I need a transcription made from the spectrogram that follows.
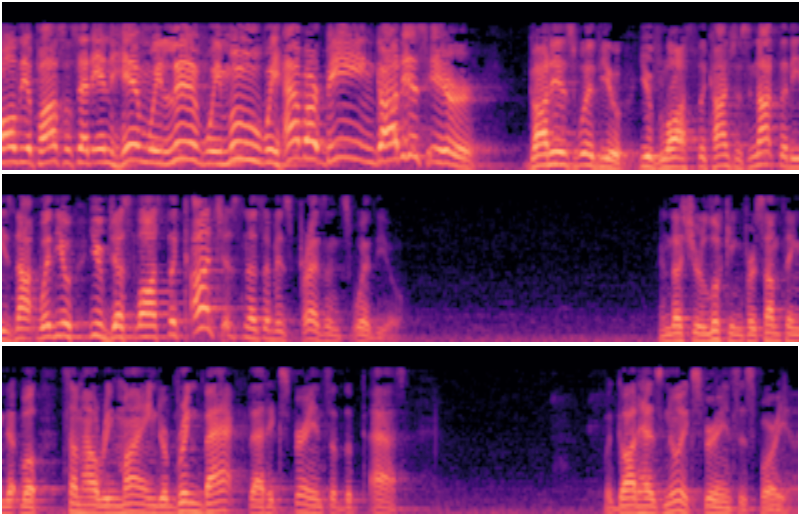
Paul the Apostle said, In Him we live, we move, we have our being. God is here. God is with you. You've lost the consciousness. Not that He's not with you, you've just lost the consciousness of His presence with you. And thus you're looking for something that will somehow remind or bring back that experience of the past. But God has new experiences for you.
